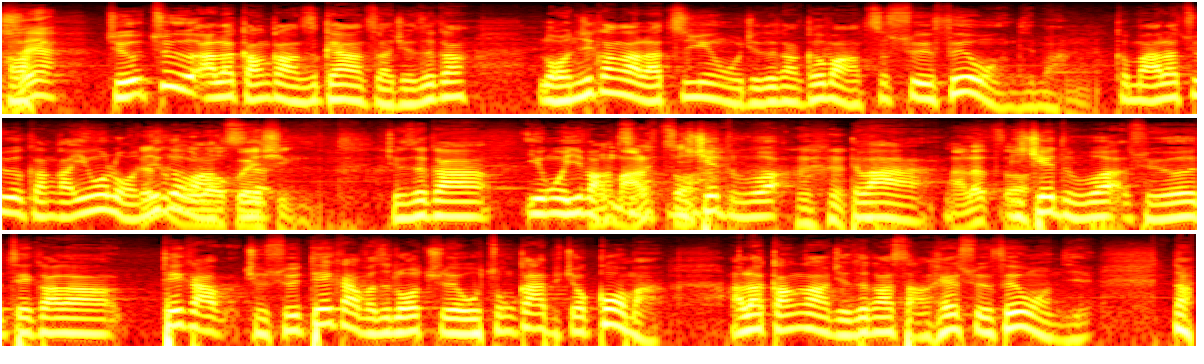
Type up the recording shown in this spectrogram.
好是呀，最后最后阿拉讲讲是搿样子啊，就是讲老倪刚刚阿拉咨询我，就是讲搿房子税费个问题嘛。葛末阿拉最后讲讲，因为老倪搿房子就是讲，因为伊房子面积大个，对伐？面，积大个，然后再加上单价，就算单价勿是老贵闲话，总价比较高嘛。阿拉讲讲就是讲上海税费问题。那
